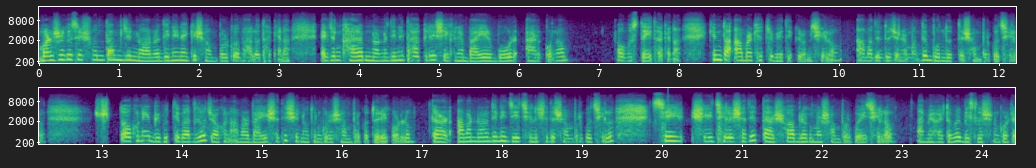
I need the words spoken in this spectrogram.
মানুষের কাছে শুনতাম যে ননদিনী নাকি সম্পর্ক ভালো থাকে না। একজন খারাপ ননদিনী থাকলে সেখানে বাইয়ের বোর আর কোনো অবস্থাই থাকে না। কিন্তু আমার ক্ষেত্রে ব্যতিক্রম ছিল। আমাদের দুজনের মধ্যে বন্ধুত্বের সম্পর্ক ছিল। তখনই বিপত্তি বাঁধলো যখন আমার ভাইয়ের সাথে সে নতুন করে সম্পর্ক তৈরি করল। কারণ আমার ননদিনী যে ছেলের সাথে সম্পর্ক ছিল, সেই সেই ছেলের সাথে তার সব রকমের সম্পর্কই ছিল। আমি হয়তো বা বিশ্লেষণ করে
